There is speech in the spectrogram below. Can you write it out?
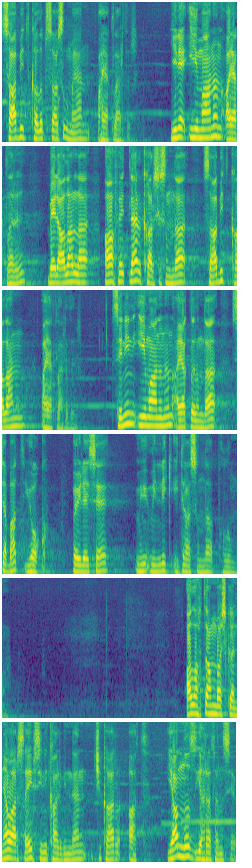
sabit kalıp sarsılmayan ayaklardır. Yine imanın ayakları belalarla afetler karşısında sabit kalan ayaklardır. Senin imanının ayaklarında sebat yok. Öyleyse müminlik iddiasında bulunma. Allah'tan başka ne varsa hepsini kalbinden çıkar at. Yalnız yaratanı sev.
